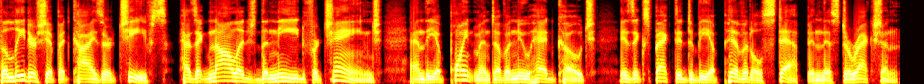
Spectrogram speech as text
The leadership at Kaizer Chiefs has acknowledged the need for change, and the appointment of a new head coach is expected to be a pivotal step in this direction.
